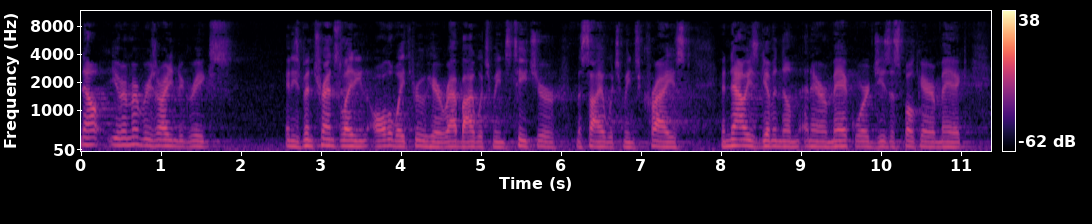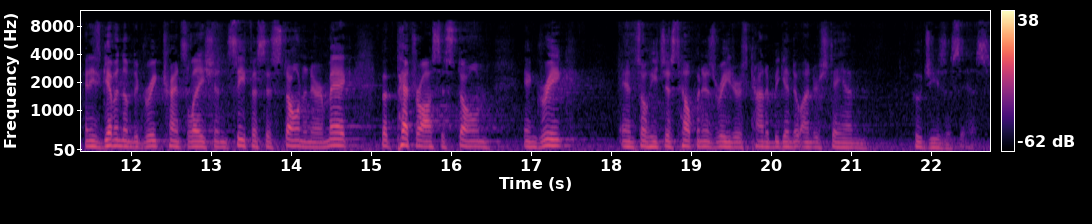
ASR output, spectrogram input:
Now, you remember he's writing to Greeks, and he's been translating all the way through here rabbi, which means teacher, Messiah, which means Christ. And now he's given them an Aramaic word. Jesus spoke Aramaic, and he's given them the Greek translation. Cephas is stone in Aramaic, but Petros is stone in Greek. And so he's just helping his readers kind of begin to understand who Jesus is.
